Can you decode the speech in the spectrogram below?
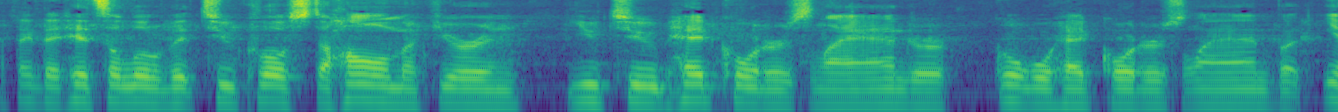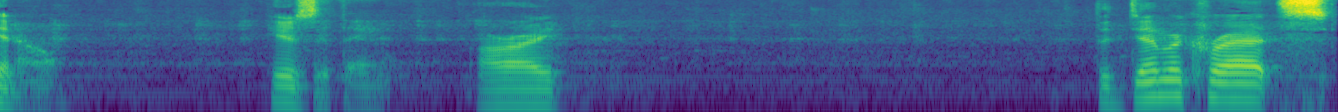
I think that hits a little bit too close to home if you're in YouTube headquarters land or Google headquarters land, but you know, here's the thing, all right? The Democrats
